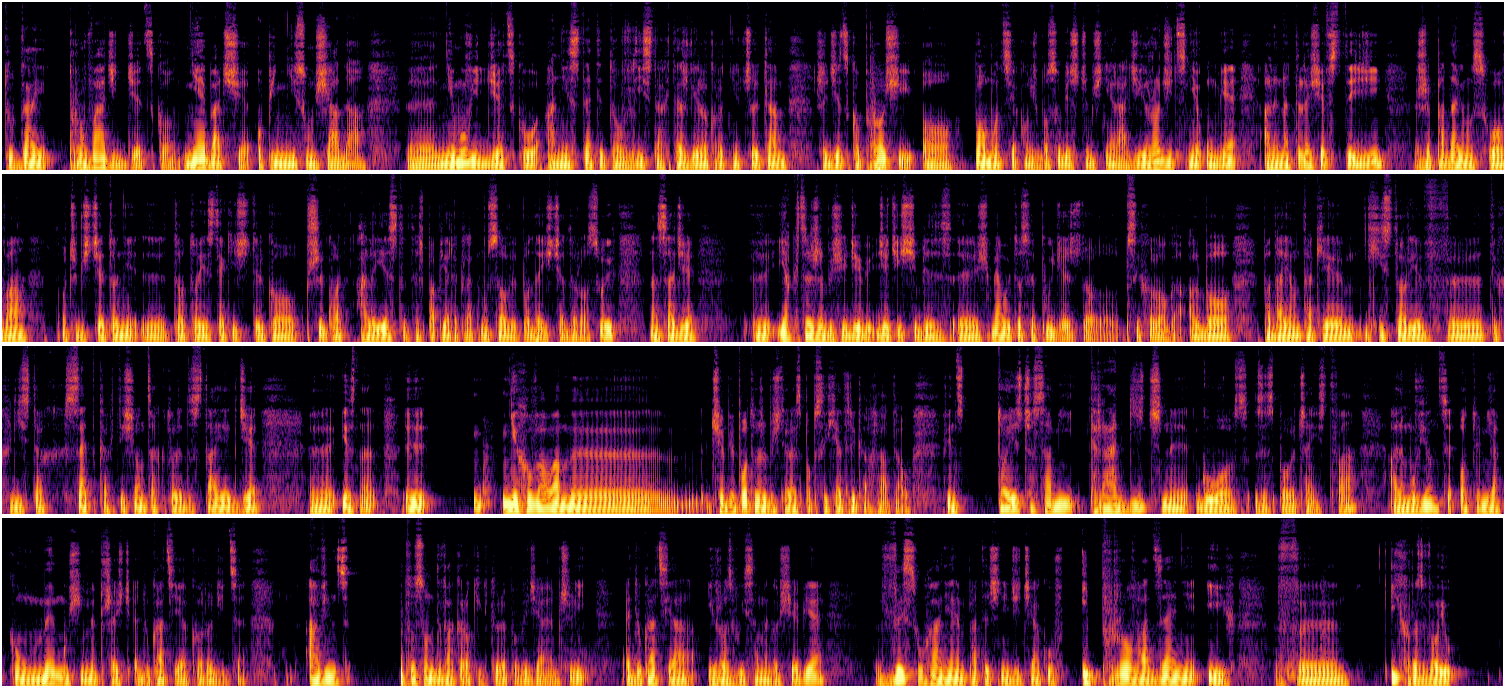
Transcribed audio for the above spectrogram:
tutaj prowadzić dziecko, nie bać się opinii sąsiada, e, nie mówić dziecku, a niestety to w listach też wielokrotnie czytam, że dziecko prosi o pomoc jakąś, bo sobie z czymś nie radzi. Rodzic nie umie, ale na tyle się wstydzi, że padają słowa. Oczywiście to, nie, to, to jest jakiś tylko przykład, ale jest to też papierek lakmusowy podejścia dorosłych. Na zasadzie, y, jak chcesz, żeby się dzieci z ciebie y, śmiały, to sobie pójdziesz do psychologa. Albo padają takie historie w tych listach, setkach, tysiącach, które dostaję, gdzie y, jest. Na, nie chowałam ciebie po to, żebyś teraz po psychiatrykach latał. Więc to jest czasami tragiczny głos ze społeczeństwa, ale mówiący o tym, jaką my musimy przejść edukację jako rodzice. A więc to są dwa kroki, które powiedziałem, czyli edukacja i rozwój samego siebie, wysłuchanie empatycznie dzieciaków i prowadzenie ich w ich rozwoju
